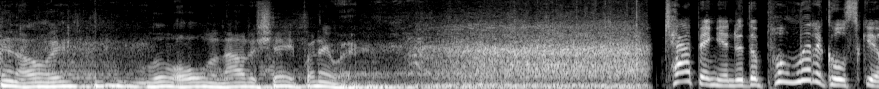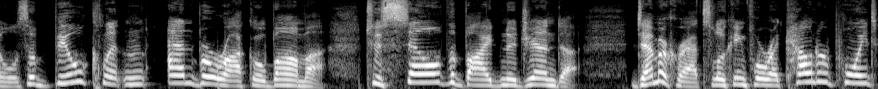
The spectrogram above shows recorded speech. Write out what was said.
you know, a little old and out of shape anyway tapping into the political skills of Bill Clinton and Barack Obama to sell the Biden agenda. Democrats looking for a counterpoint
